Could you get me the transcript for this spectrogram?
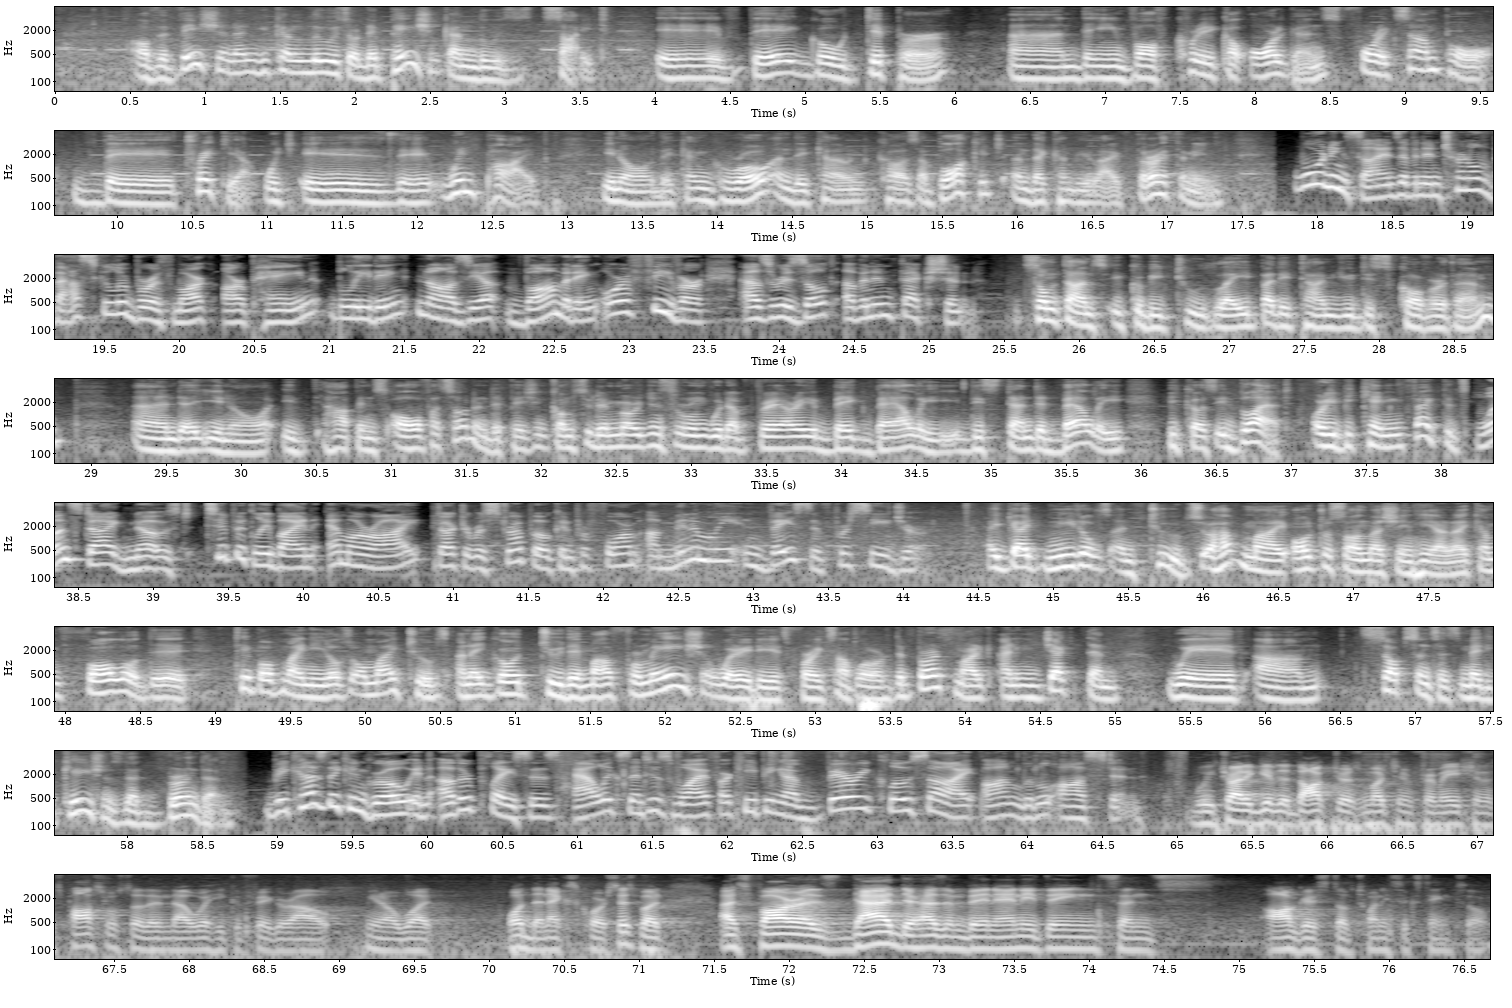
of the vision and you can lose, or the patient can lose sight if they go deeper and they involve critical organs, for example, the trachea, which is the windpipe, you know, they can grow and they can cause a blockage and that can be life-threatening. Warning signs of an internal vascular birthmark are pain, bleeding, nausea, vomiting, or a fever as a result of an infection. Sometimes it could be too late by the time you discover them and uh, you know it happens all of a sudden. The patient comes to the emergency room with a very big belly distended belly because it bled or it became infected. Once diagnosed typically by an mri dr restrepo can perform a minimally invasive procedure. I got needles and tubes. So i have my ultrasound machine here and i can follow the tip of my needles or my tubes and i go to the malformation where it is for example or the birthmark and inject them with um, substances medications that burn them because they can grow in other places, Alex and his wife are keeping a very close eye on little Austin. We try to give the doctor as much information as possible so then that way he could figure out, you know, what what the next course is. But as far as dad, there hasn't been anything since August of 2016. So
